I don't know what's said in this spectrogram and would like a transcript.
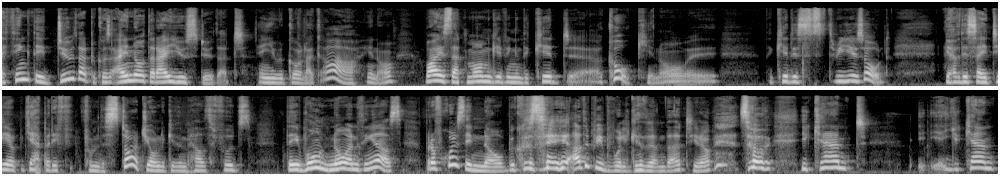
I think they do that because I know that I used to do that. And you would go like, ah, you know, why is that mom giving the kid uh, a Coke? You know, uh, the kid is three years old. You have this idea, yeah, but if from the start you only give them healthy foods, they won't know anything else. But of course they know because other people will give them that, you know. So you can't, you can't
